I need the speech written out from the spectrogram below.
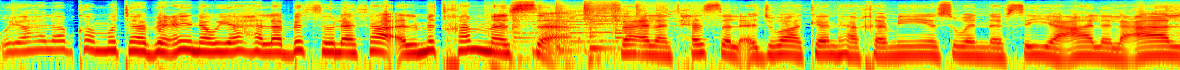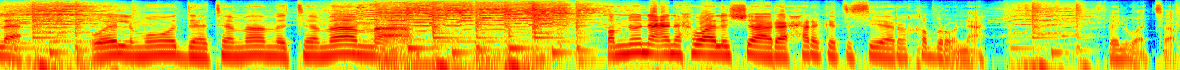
ويا هلا بكم متابعينا ويا هلا بالثلاثاء المتخمس. فعلا تحس الأجواء كأنها خميس والنفسية عال العال والمود تمام التمام طمنونا عن أحوال الشارع حركة السير خبرونا في الواتساب.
